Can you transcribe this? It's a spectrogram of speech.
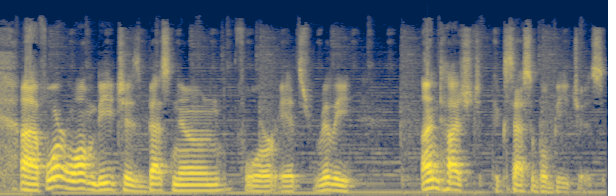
uh, Fort Walton Beach is best known for its really untouched accessible beaches.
